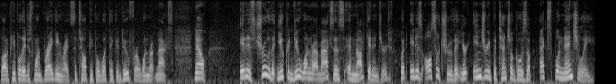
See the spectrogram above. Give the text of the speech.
A lot of people, they just want bragging rights to tell people what they could do for a one rep max. Now, it is true that you can do one rep maxes and not get injured, but it is also true that your injury potential goes up exponentially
